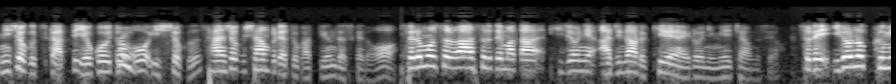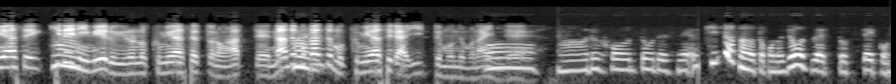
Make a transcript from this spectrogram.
2色使って横糸を1色、3色シャンブレとかって言うんですけど、それもそれはそれでまた非常に味のある綺麗な色に見えちゃうんですよ。それ、色の組み合わせ、綺麗に見える色の組み合わせってのがあって、何でもかんでも組み合わせりゃいいってもんでもないんで、なるほどですね。記者さんのところのジョーゼットって、こう、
